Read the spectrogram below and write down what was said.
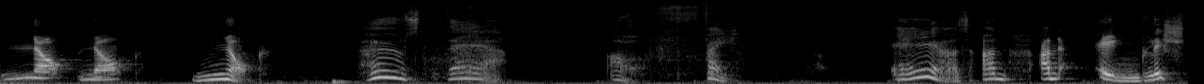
Knock, knock, knock. Who's there? Oh, faith. Here's an, an English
